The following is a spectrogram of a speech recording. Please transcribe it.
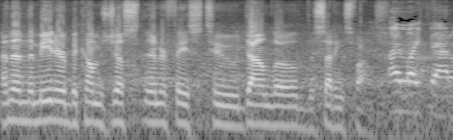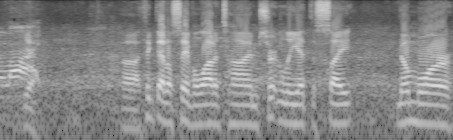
and then the meter becomes just an interface to download the settings files. I like that a lot. Yeah. Uh, I think that'll save a lot of time, certainly at the site. No more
